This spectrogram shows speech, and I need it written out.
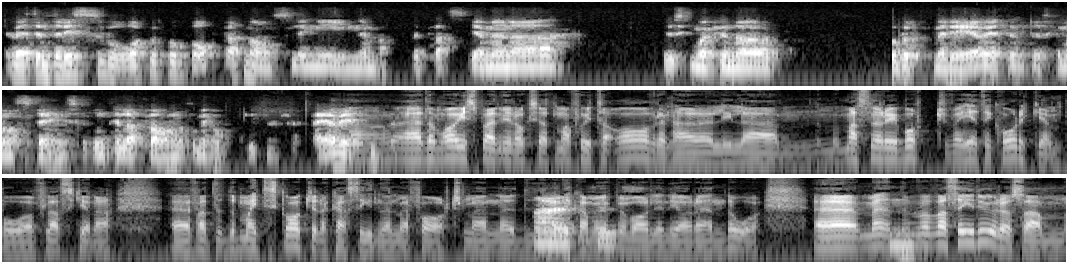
jag vet inte, det är svårt att få bort att någon slänger in en vattenflaska. Jag menar, hur ska man kunna få bukt med det? Jag vet inte. Ska man ha stängsel runt hela planen som i hockey kanske? Nej, jag vet ja, inte. De har i Spanien också att man får ta av den här lilla... Man snurrar ju bort, vad heter korken på flaskorna. Eh, för att man inte ska kunna kasta in den med fart, men eh, Nej, det kan man uppenbarligen göra ändå. Eh, men mm. vad säger du då Sam?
